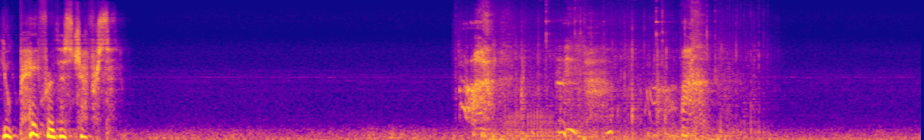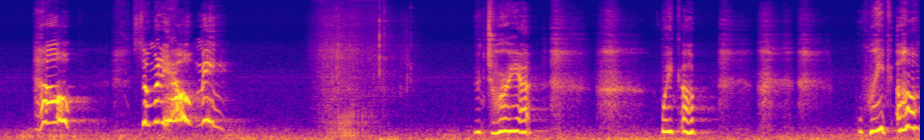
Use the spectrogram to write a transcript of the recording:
You'll pay for this, Jefferson. Help! Somebody help me! Victoria, wake up. Wake up.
